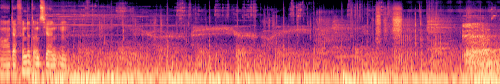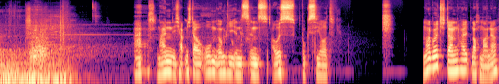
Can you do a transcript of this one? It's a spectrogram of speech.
Oh, der findet uns hier hinten. Mann, ich habe mich da oben irgendwie ins, ins Ausbuxiert. Na gut, dann halt nochmal, ne?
